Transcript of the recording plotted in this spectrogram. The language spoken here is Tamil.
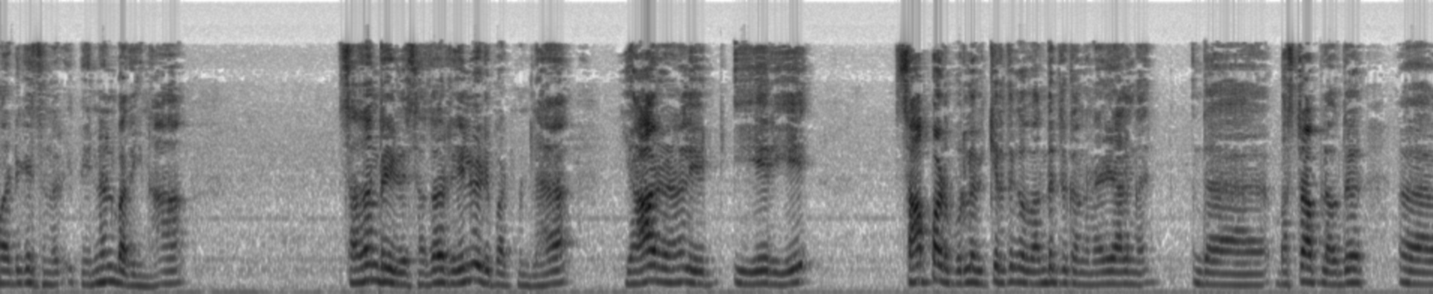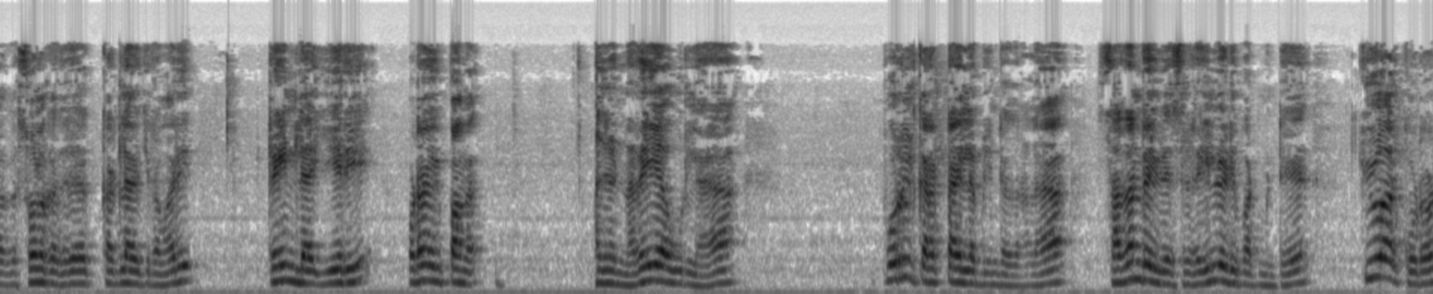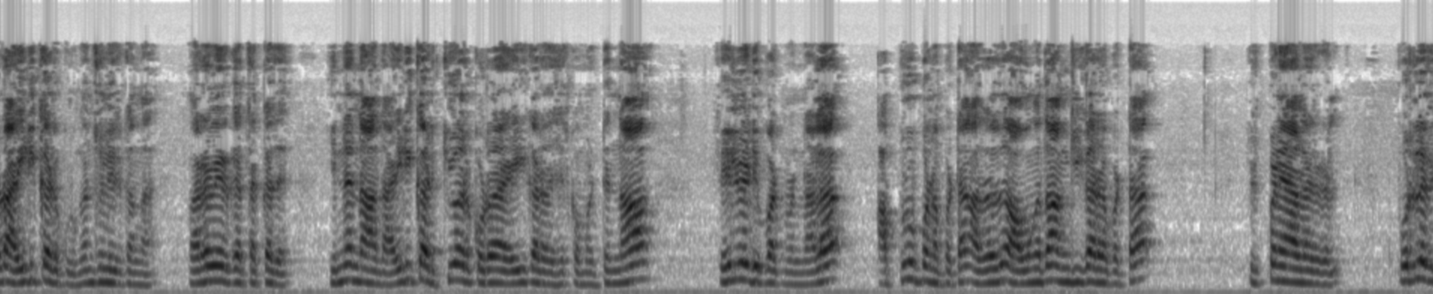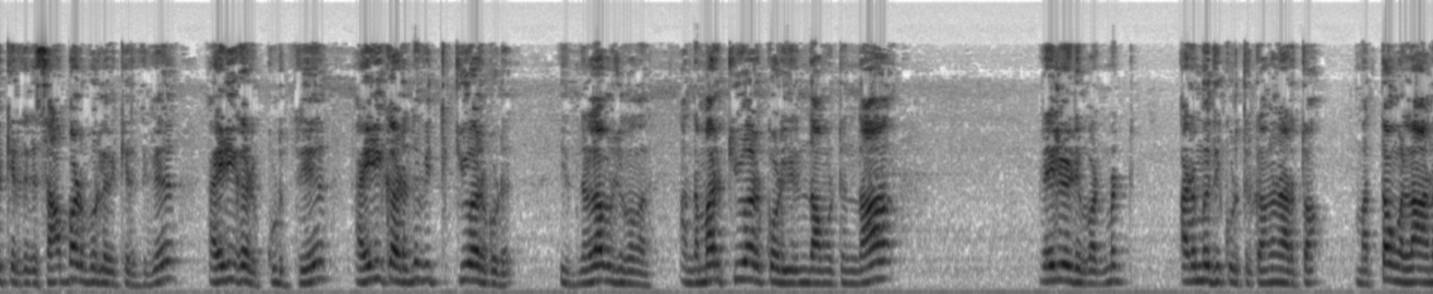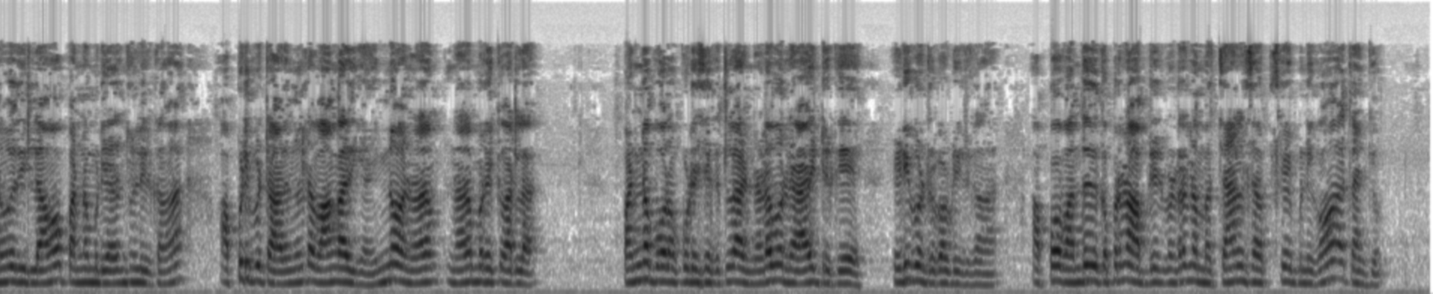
உங்கள் அட்வொகேட் சுந்தர் இப்போ என்னன்னு பார்த்தீங்கன்னா சதர்ன் ரயில்வேஸ் அதாவது ரயில்வே டிபார்ட்மெண்ட்டில் யார் வேணாலும் ஏ- ஏறி சாப்பாடு பொருளை விற்கிறதுக்கு வந்துட்டுருக்காங்க நிறைய ஆளுங்க. இந்த பஸ் ஸ்டாப்பில் வந்து சோளக்கதிர் கடலை வைக்கிற மாதிரி ட்ரெயினில் ஏறி உடனே விற்பாங்க அதில் நிறைய ஊரில் பொருள் கரெக்டாக இல்லை அப்படின்றதுனால சதர்ன் ரயில்வேஸில் ரயில்வே டிபார்ட்மெண்ட்டு கியூஆர் கோடோட ஐடி கார்டு கொடுங்கன்னு சொல்லியிருக்காங்க. வரவேற்கத்தக்கது. என்னென்னா அந்த ஐடி கார்டு கியூஆர் கோடோட ஐடி கார்டு வச்சுருக்க மட்டும்தான் ரயில்வே டிபார்ட்மெண்ட்னால அப்ரூவ் பண்ணப்பட்ட அதாவது அவங்க தான் அங்கீகாரப்பட்ட விற்பனையாளர்கள். பொருளை விற்கிறதுக்கு சாப்பாடு பொருளை விற்கிறதுக்கு ஐடி கார்டு கொடுத்து ஐடி கார்டு வந்து வித் கியூஆர் கோடு இது நல்லா புரிஞ்சுக்கோங்க. அந்த மாதிரி கியூஆர் கோடு இருந்தால் மட்டும்தான் ரயில்வே டிபார்ட்மெண்ட் அனுமதி கொடுத்துருக்காங்கன்னு அர்த்தம். மற்றவங்க எல்லாம் அனுமதி இல்லாமல் பண்ண முடியாதுன்னு சொல்லியிருக்காங்க. அப்படிப்பட்ட ஆளுங்கள்ட்ட வாங்காதீங்க. இன்னும் நடைமுறைக்கு வரல. பண்ண போகிறோம் கூடிய சீக்கிரத்தில் நடைமுறை ஆகிட்டுருக்கு ரெடி பண்ணிருக்கோம் அப்படின்னு இருக்காங்க. அப்போ வந்ததுக்கப்புறம் நான் அப்டேட் பண்ணுறேன் நம்ம சேனல் சப்ஸ்கிரைப் பண்ணிக்கோங்க. தேங்க்யூ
